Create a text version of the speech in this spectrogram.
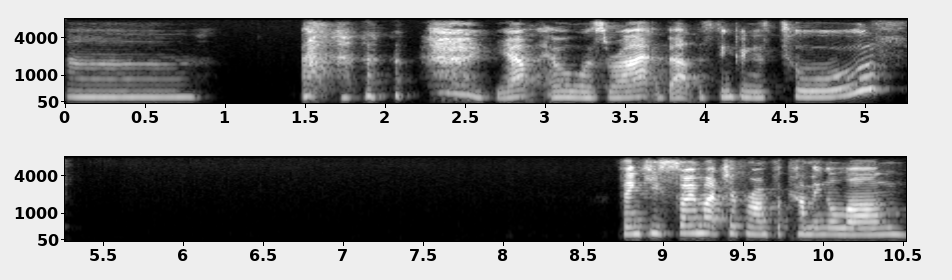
Uh, yeah, Emma was right about the synchronous tools. Thank you so much, everyone, for coming along.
